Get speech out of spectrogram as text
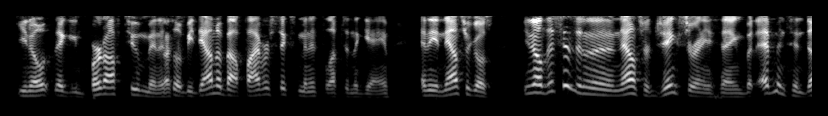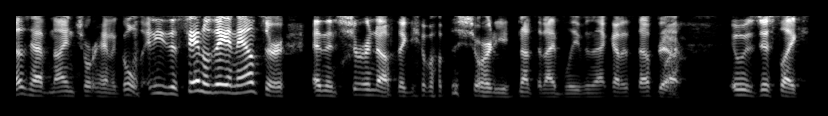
You know, they can burn off two minutes. That's- It'll be down to about five or six minutes left in the game, and the announcer goes. You know, this isn't an announcer jinx or anything, but Edmonton does have nine shorthanded goals. And he's a San Jose announcer. And then sure enough, they give up the shorty. Not that I believe in that kind of stuff, Yeah. but it was just like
